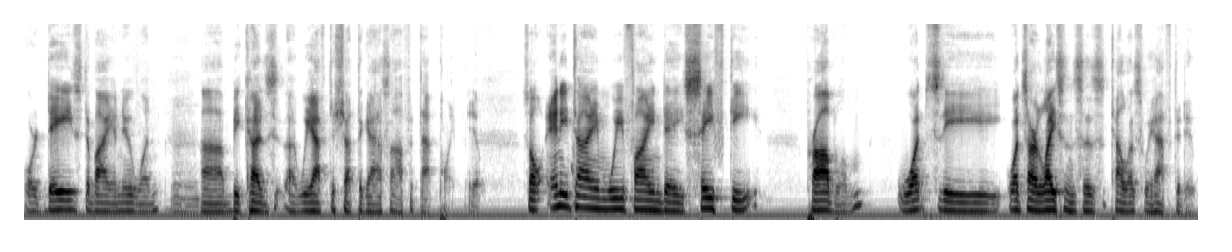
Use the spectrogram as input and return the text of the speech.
or days to buy a new one uh, because uh, we have to shut the gas off at that point. Yep. So anytime we find a safety problem, what's the what's our licenses tell us we have to do?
